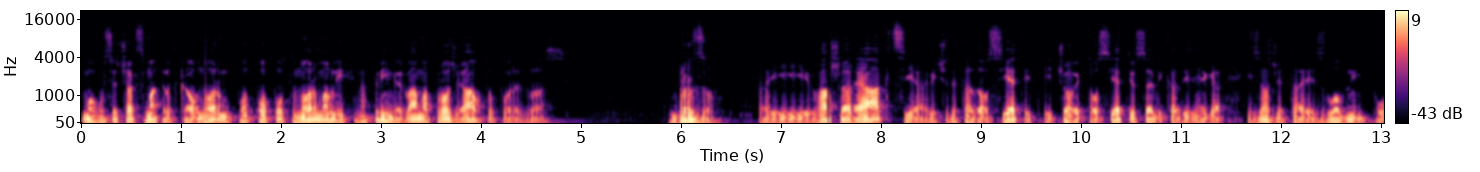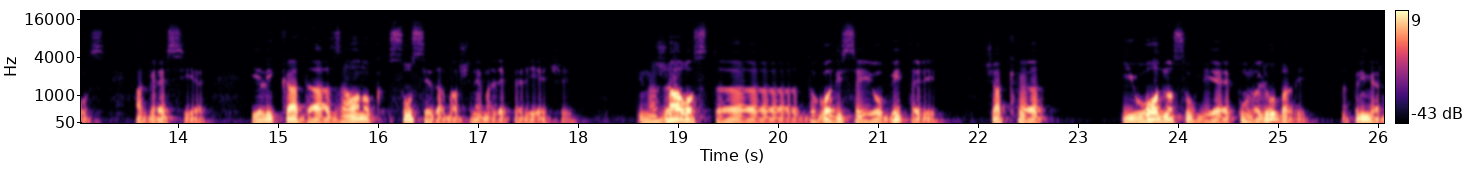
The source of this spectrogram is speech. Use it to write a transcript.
mogu se čak smatrati kao norm, poput normalnih. Na primjer, vama prođe auto pored vas brzo i vaša reakcija, vi ćete tada osjetiti i čovjek to osjeti u sebi kad iz njega izađe taj zlobni impuls agresije ili kada za onog susjeda baš nema lijepe riječi. I nažalost e, dogodi se i u obitelji, čak e, i u odnosu gdje je puno ljubavi. Na primjer,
